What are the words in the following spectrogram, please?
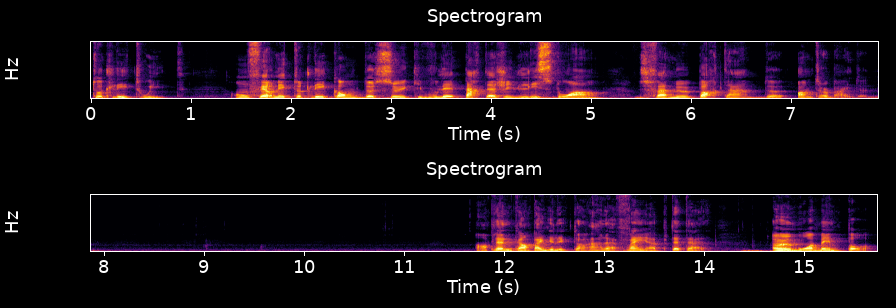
tous les tweets, ont fermé tous les comptes de ceux qui voulaient partager l'histoire du fameux portable de Hunter Biden. En pleine campagne électorale, à 20, peut-être à un mois, même pas,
